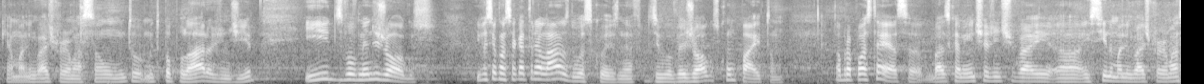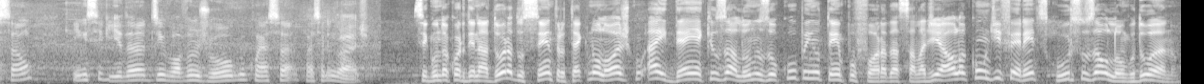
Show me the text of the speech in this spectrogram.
que é uma linguagem de programação muito, muito popular hoje em dia, e desenvolvimento de jogos. E você consegue atrelar as duas coisas, né? desenvolver jogos com Python. Então a proposta é essa: basicamente a gente vai uh, ensina uma linguagem de programação e em seguida desenvolve um jogo com essa, com essa linguagem. Segundo a coordenadora do Centro Tecnológico, a ideia é que os alunos ocupem o tempo fora da sala de aula com diferentes cursos ao longo do ano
